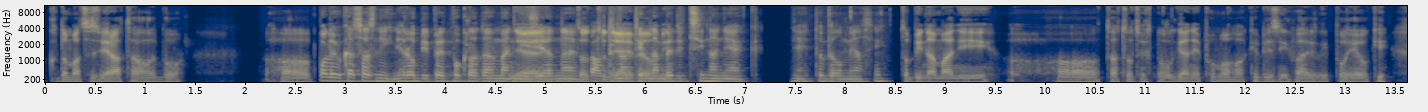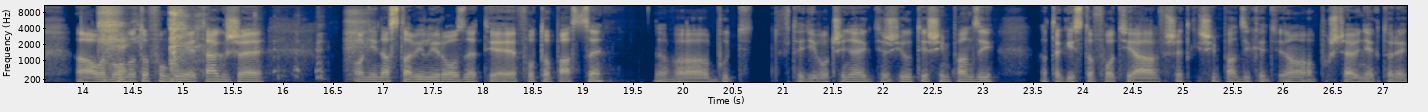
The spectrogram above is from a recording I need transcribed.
ako domáce zvieratá, alebo a... Polievka sa z nich nerobí, predpokladám, ani nie, žiadne to, to alternatívna veľmi... medicína nejak. Nie je to veľmi asi. To by nám ani táto technológia nepomohla, keby z nich varili polievky. Alebo ono to funguje tak, že oni nastavili rôzne tie fotopasce, v, buď v tej divočine, kde žijú tie šimpanzi, a takisto fotia všetky šimpanzi, keď no, opúšťajú niektoré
